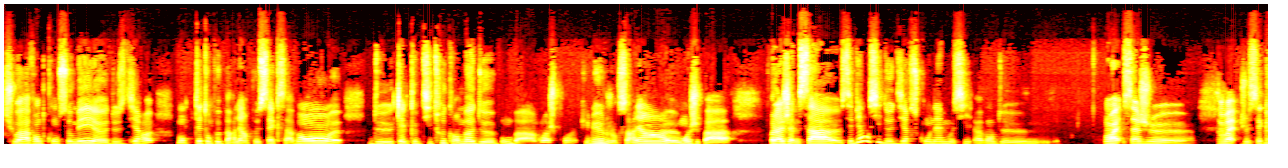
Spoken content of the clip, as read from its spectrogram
tu vois, avant de consommer, euh, de se dire, euh, bon, peut-être on peut parler un peu sexe avant, euh, de quelques petits trucs en mode, bon, bah, moi, je prends la pilule, j'en sais rien, moi, j'ai pas, voilà, j'aime ça. C'est bien aussi de dire ce qu'on aime aussi avant de, Ouais, ça je ouais. je sais que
